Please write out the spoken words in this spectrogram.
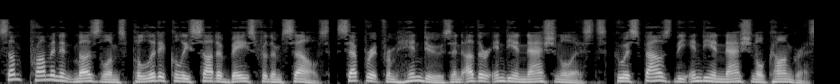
Some prominent Muslims politically sought a base for themselves, separate from Hindus and other Indian nationalists, who espoused the Indian National Congress.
